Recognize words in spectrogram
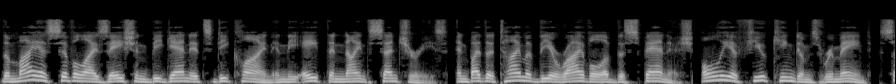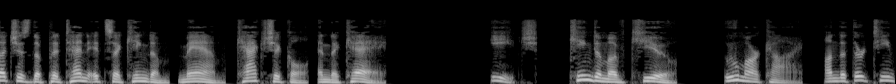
the Maya civilization began its decline in the 8th and 9th centuries, and by the time of the arrival of the Spanish, only a few kingdoms remained, such as the Petén Itzá kingdom, Mam, Kaqchikel, and the K. Each kingdom of Q Umarkai. On 13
